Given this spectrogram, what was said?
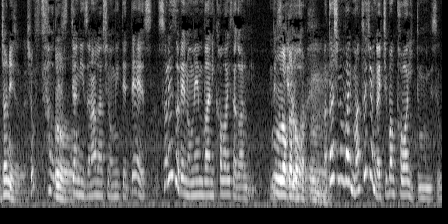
ジャニーズのでしょ？そうです、うん。ジャニーズの嵐を見ててそれぞれのメンバーに可愛さがあるんですけうんわかるわどうん。私の場合松潤が一番可愛いって思うんですよ。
